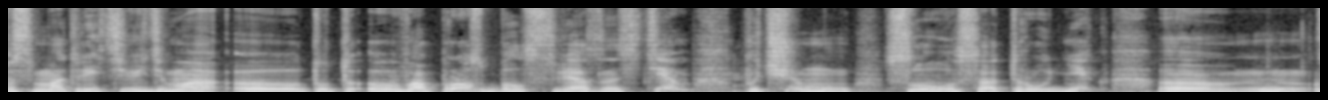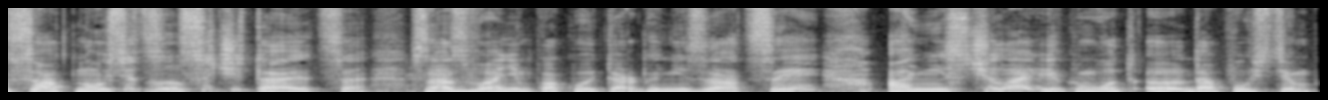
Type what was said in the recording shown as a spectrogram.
посмотрите, видимо, э, тут вопрос был связан с тем, почему слово «сотрудник» э, соотносится, сочетается с названием какой-то организации, а не с человеком. Вот, э, допустим,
